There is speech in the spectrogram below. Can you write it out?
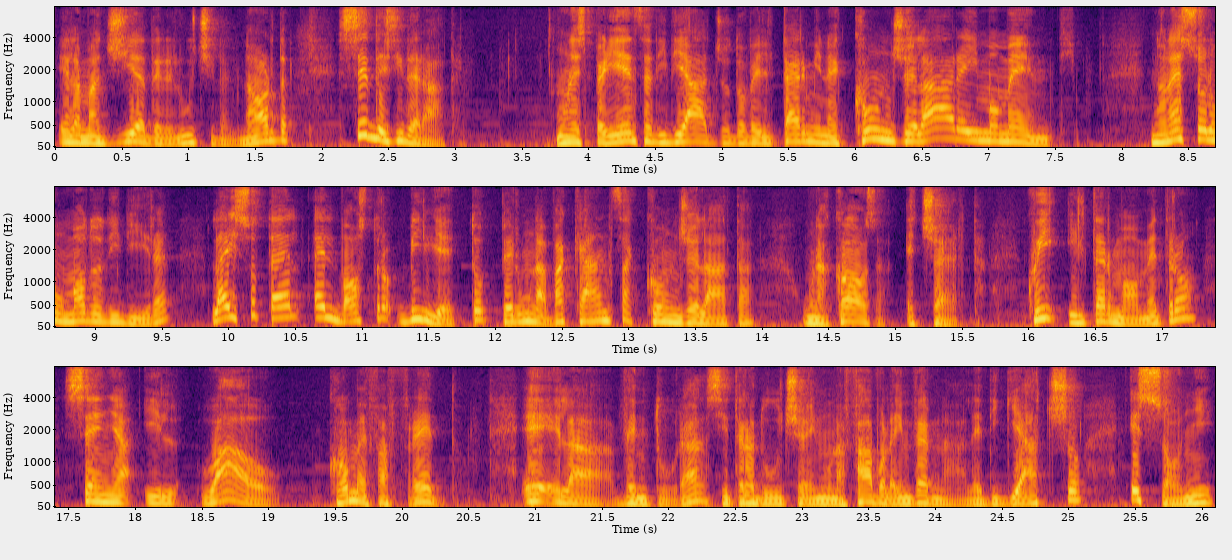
e la magia delle luci del nord, se desiderate un'esperienza di viaggio dove il termine congelare i momenti non è solo un modo di dire, l'Ice Hotel è il vostro biglietto per una vacanza congelata. Una cosa è certa, qui il termometro segna il wow, come fa freddo e l'avventura si traduce in una favola invernale di ghiaccio e sogni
